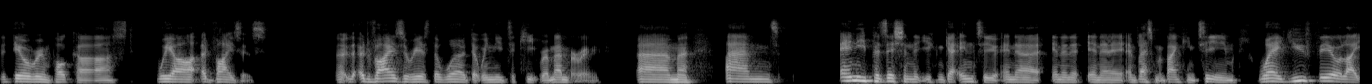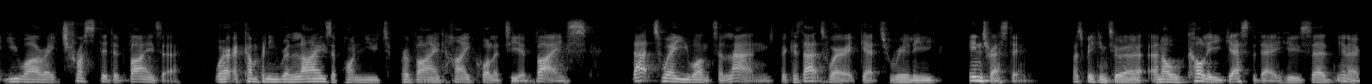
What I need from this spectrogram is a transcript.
the Deal Room podcast, we are advisors. Advisory is the word that we need to keep remembering. Um, and any position that you can get into in a in an in a investment banking team where you feel like you are a trusted advisor where a company relies upon you to provide high quality advice that's where you want to land because that's where it gets really interesting. I was speaking to a, an old colleague yesterday who said you know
